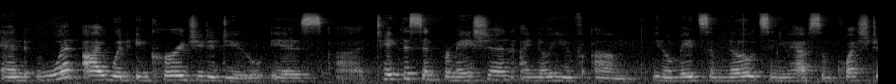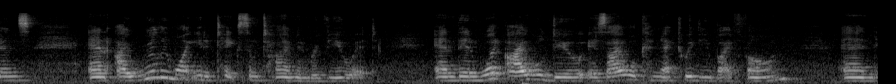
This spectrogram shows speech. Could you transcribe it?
And what I would encourage you to do is uh, take this information. I know you've um, you know made some notes and you have some questions, and I really want you to take some time and review it. And then what I will do is I will connect with you by phone and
